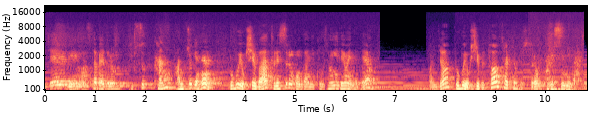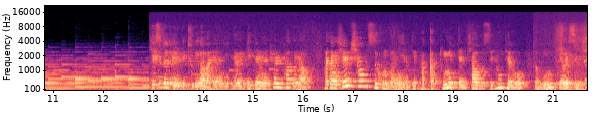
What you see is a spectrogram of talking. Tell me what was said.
이제 main master bedroom 깊숙한 안쪽에는 부부 욕실과 드레스룸 공간이 구성이 되어 있는데요. 먼저 부부 욕실부터 살펴보시도록 하겠습니다. 개수대도 이렇게 두 개가 마련이 되어 있기 때문에 편리하고요. 화장실, 샤워부스 공간이 이렇게 각각 독립된 샤워부스 형태로 구성이 되어 있습니다.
